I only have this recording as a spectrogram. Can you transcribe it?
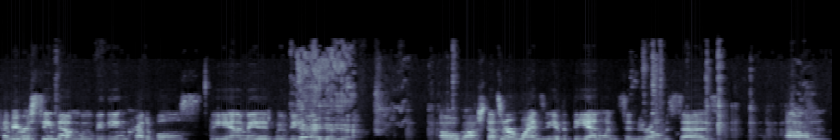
Have you ever seen that movie, The Incredibles, the animated movie? Yeah, yeah, yeah. Oh gosh, that's what it reminds me of at the end when Syndrome says, um,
